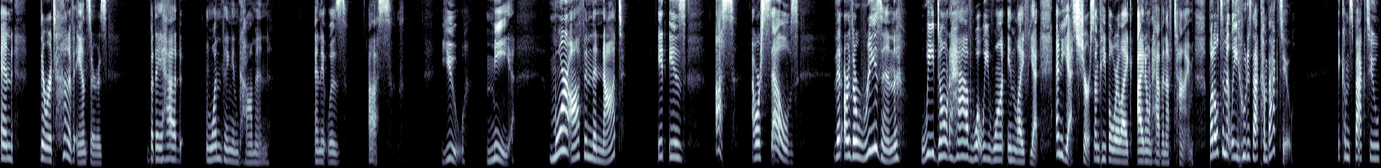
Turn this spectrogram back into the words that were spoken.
And there were a ton of answers, but they had one thing in common, and it was us, you, me. More often than not, it is us, ourselves, that are the reason we don't have what we want in life yet. And yes, sure, some people were like, I don't have enough time. But ultimately, who does that come back to? It comes back to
